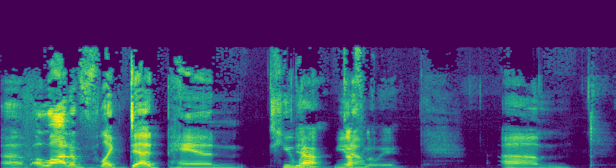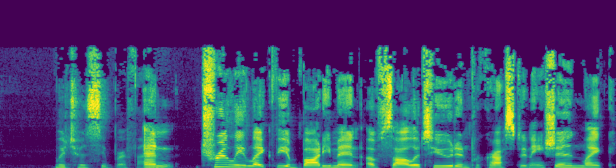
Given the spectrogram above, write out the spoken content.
Um, a lot of like deadpan humor. Yeah, definitely. Know? Um, which was super fun. And truly like the embodiment of solitude and procrastination. Like,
